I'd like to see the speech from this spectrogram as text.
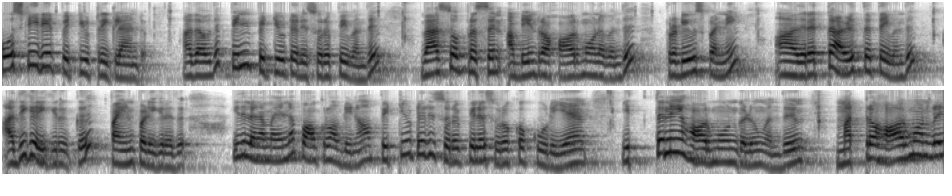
போஸ்டீரியர் பெட்யூட்ரி கிளாண்ட் அதாவது பின் பிட்யூட்டரி சுரப்பி வந்து வேசோப்ரெசன் அப்படின்ற ஹார்மோனை வந்து ப்ரொடியூஸ் பண்ணி ரத்த இரத்த அழுத்தத்தை வந்து அதிகரிக்கிறதுக்கு பயன்படுகிறது. இதில் நம்ம என்ன பார்க்குறோம் அப்படின்னா பெட்யூட்டரி சுரப்பில் சுரக்கக்கூடிய இத்தனை ஹார்மோன்களும் வந்து மற்ற ஹார்மோன்களை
